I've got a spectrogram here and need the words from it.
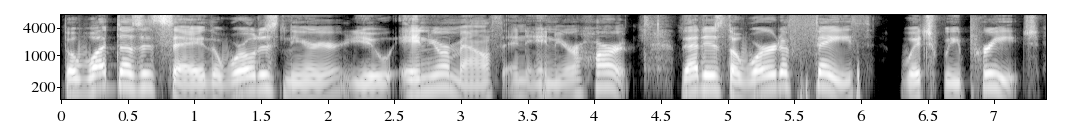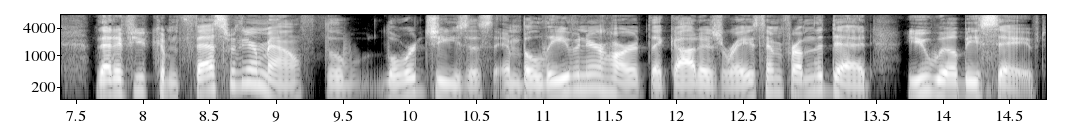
But what does it say? The world is near you, in your mouth and in your heart. That is the word of faith which we preach. That if you confess with your mouth the Lord Jesus and believe in your heart that God has raised him from the dead, you will be saved.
